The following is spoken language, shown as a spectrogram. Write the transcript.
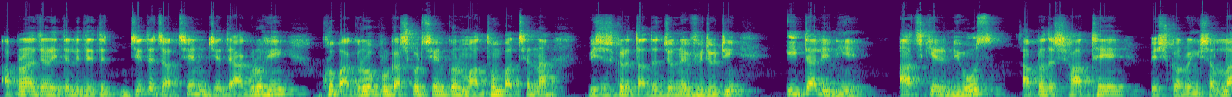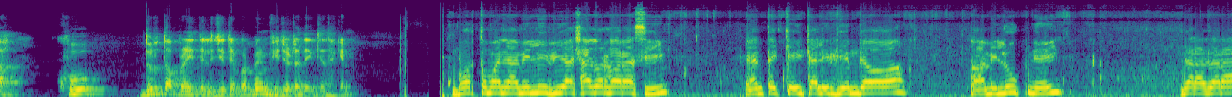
আপনারা যারা ইতালি যেতে যেতে চাচ্ছেন, যেতে আগ্রহী, খুব আগ্রহ প্রকাশ করছেন কোনো মাধ্যম পাচ্ছেন না, বিশেষ করে তাদের জন্য ভিডিওটি ইতালি নিয়ে আজকের নিউজ আপনাদের সাথে পেশ করবে ইনশাল্লাহ। খুব দ্রুত আপনারা ইতালি যেতে পারবেন, ভিডিওটা দেখতে থাকেন। বর্তমানে আমি লিবিয়া সাগর পার আছি থেকে ইটালির গেম দেওয়া। তো আমি লুক নেই। যারা যারা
